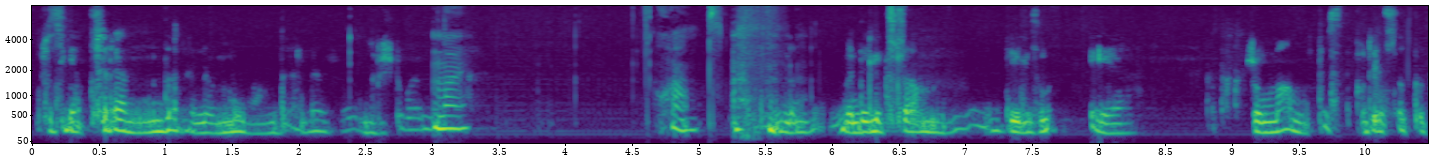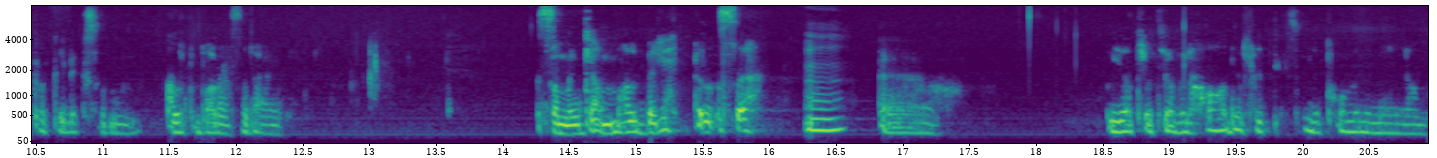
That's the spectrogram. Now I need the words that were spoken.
det finns inga trender eller mode. Eller, du förstår? Nej. Skönt. Men, men det är liksom, det är liksom är romantiskt på det sättet att det liksom allt bara sådär som en gammal berättelse. Mm. Uh, och jag tror att jag vill ha det för att liksom det påminner mig om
